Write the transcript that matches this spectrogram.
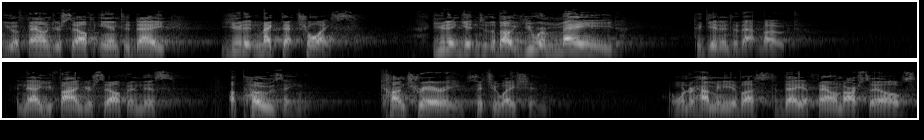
you have found yourself in today, you didn't make that choice. You didn't get into the boat. You were made to get into that boat. And now you find yourself in this opposing, contrary situation. I wonder how many of us today have found ourselves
